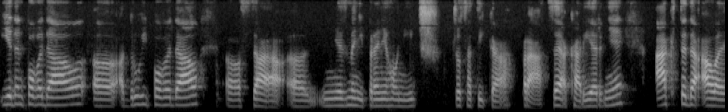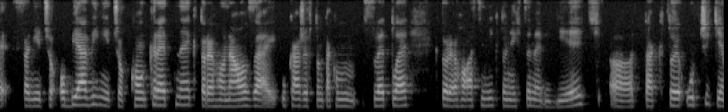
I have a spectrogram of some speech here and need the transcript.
jeden povedal uh, a druhý povedal, sa nezmení pre neho nič čo sa týka práce a kariérne. Ak teda ale sa niečo objaví, niečo konkrétne, ktoré ho naozaj ukáže v tom takom svetle, ktorého asi nikto nechceme vidieť, uh, tak to je určite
